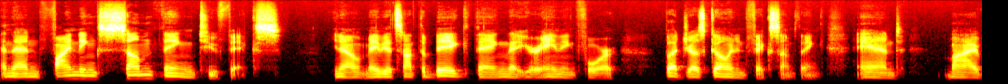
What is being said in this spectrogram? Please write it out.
and then finding something to fix. You know maybe it's not the big thing that you're aiming for but just go in and fix something. And my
